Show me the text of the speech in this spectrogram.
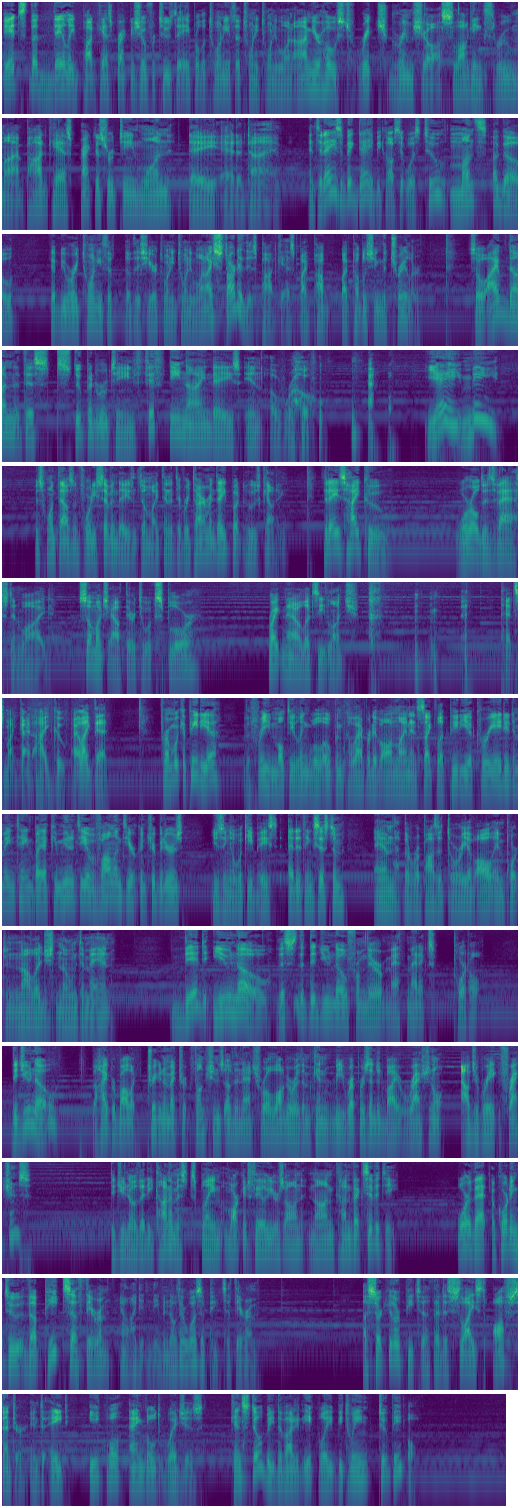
It's the daily podcast practice show for Tuesday, April the 20th of 2021. I'm your host, Rich Grimshaw, slogging through my podcast practice routine one day at a time. And today's a big day because it was two months ago, February 20th of, of this year, 2021, I started this podcast by, pub, by publishing the trailer. So I've done this stupid routine 59 days in a row. wow. Yay, me! Just 1,047 days until my tentative retirement date, but who's counting? Today's haiku World is vast and wide. So much out there to explore. Right now, let's eat lunch. That's my kind of haiku. I like that. From Wikipedia, the free multilingual open collaborative online encyclopedia created and maintained by a community of volunteer contributors using a wiki based editing system and the repository of all important knowledge known to man. Did you know? This is the Did You Know from their mathematics portal. Did you know the hyperbolic trigonometric functions of the natural logarithm can be represented by rational algebraic fractions? Did you know that economists blame market failures on non convexivity? Or that, according to the pizza theorem, hell, I didn't even know there was a pizza theorem. A circular pizza that is sliced off center into eight equal angled wedges can still be divided equally between two people.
